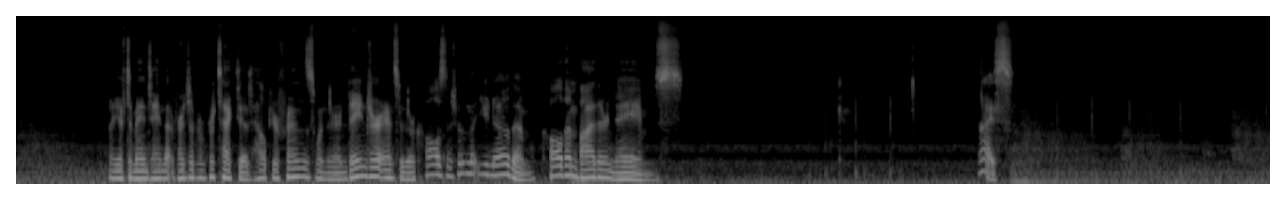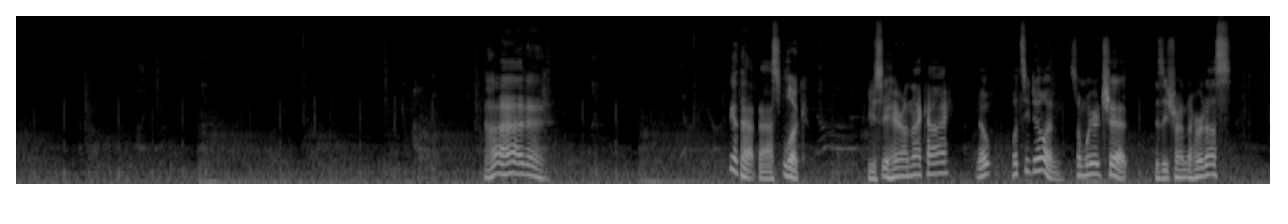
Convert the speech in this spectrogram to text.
You have to maintain that friendship and protect it. Help your friends when they're in danger, answer their calls, and show them that you know them. Call them by their names. Nice. Look at that mask. Look. You see hair on that guy? Nope. What's he doing? Some weird shit. Is he trying to hurt us?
